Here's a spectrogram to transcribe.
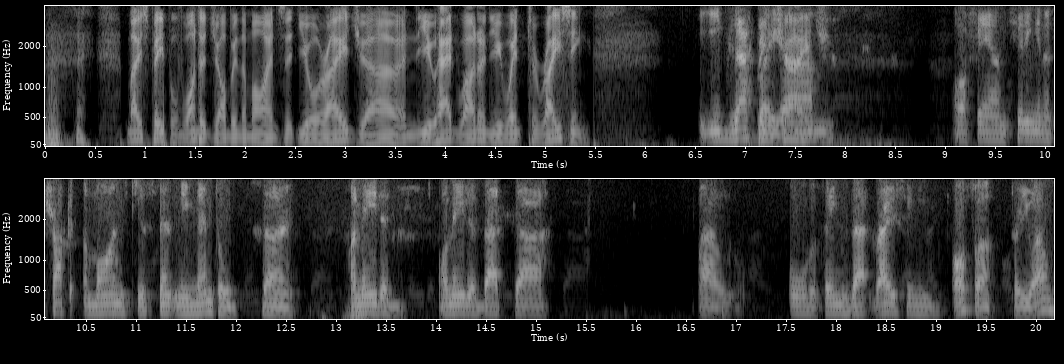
Most people want a job in the mines at your age, uh, and you had one, and you went to racing. Exactly. Big change. Um, I found sitting in a truck at the mines just sent me mental. So I needed, I needed that. Uh, well, all the things that racing offer pretty well.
